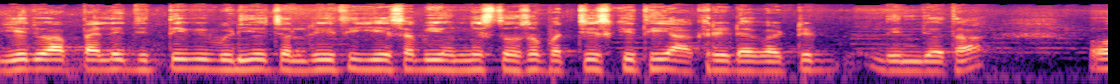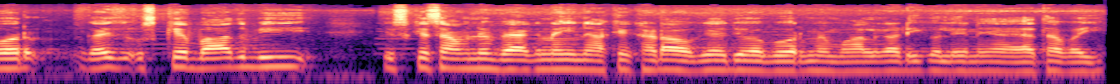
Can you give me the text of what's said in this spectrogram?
ये जो आप पहले जितनी भी वीडियो चल रही थी, ये सभी उन्नीस दो सौ पच्चीस की थी, आखिरी डाइवर्टेड दिन जो था। और गाइज़ उसके बाद भी इसके सामने वैगनाइन आके खड़ा हो गया जो अबोर में मालगाड़ी को लेने आया था भाई।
